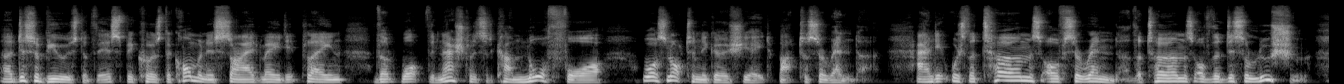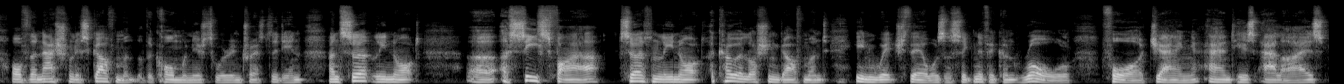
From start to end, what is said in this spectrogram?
uh, disabused of this because the communist side made it plain that what the nationalists had come north for was not to negotiate but to surrender and it was the terms of surrender, the terms of the dissolution of the nationalist government that the communists were interested in, and certainly not uh, a ceasefire, certainly not a coalition government in which there was a significant role for Jiang and his allies.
